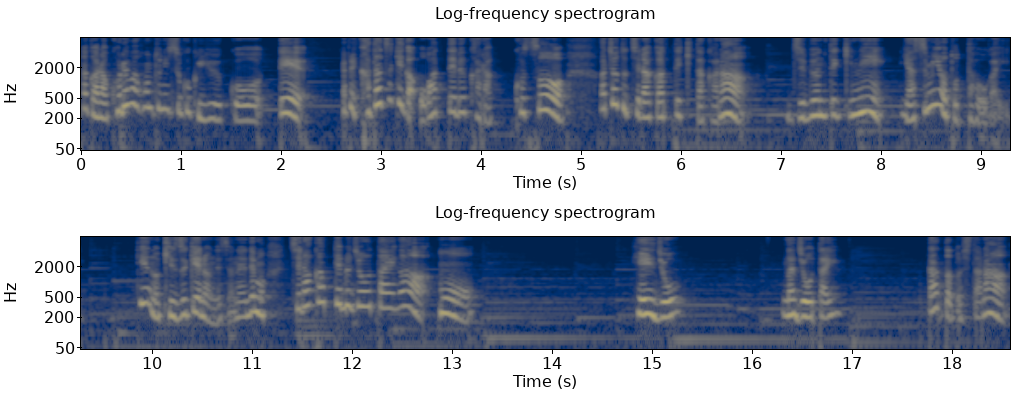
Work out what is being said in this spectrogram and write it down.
だからこれは本当にすごく有効でぱり片付けが終わってるからこそあちょっと散らかってきたから自分的に休みを取った方がいいっていうのを気づけるんですよね。でも散らかってる状態がもう平常な状態だったとしたら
